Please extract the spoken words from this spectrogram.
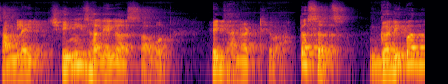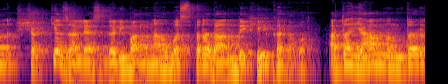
चांगल्या इच्छेनी झालेलं असावं हे ध्यानात ठेवा. तसंच गरिबांना शक्य झाल्यास गरिबांना वस्त्रदान देखील करावं. आता यानंतर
